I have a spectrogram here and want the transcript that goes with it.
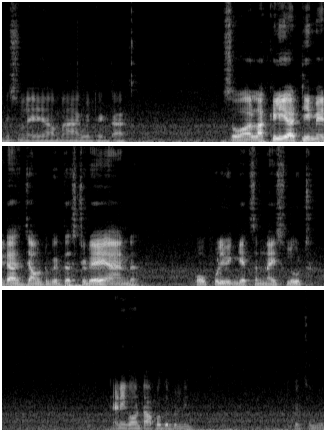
additional AR mag. We'll take that. So, uh, luckily, our teammate has jumped with us today, and hopefully, we can get some nice loot. Can he go on top of the building? Get some loot.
